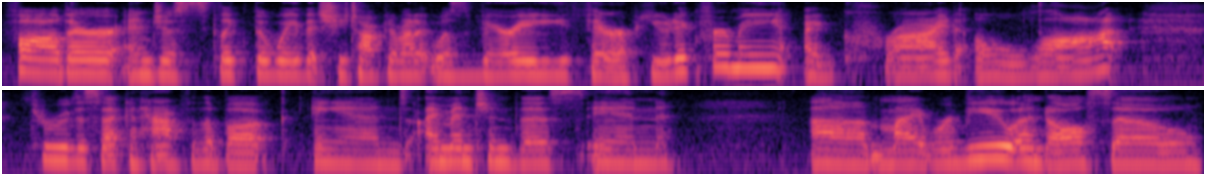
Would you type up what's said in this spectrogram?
father and just like the way that she talked about it was very therapeutic for me. I cried a lot through the second half of the book and I mentioned this in uh, my review and also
